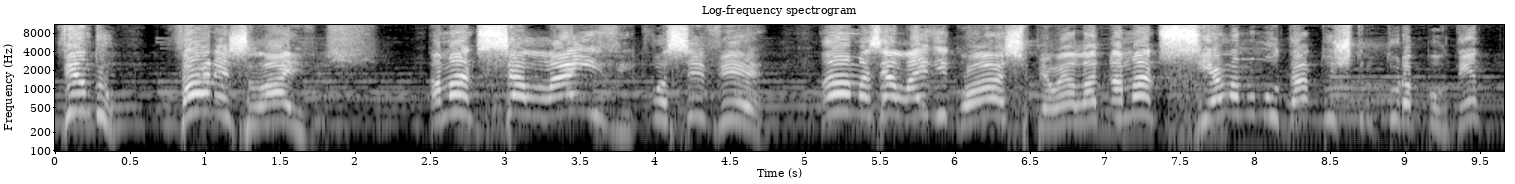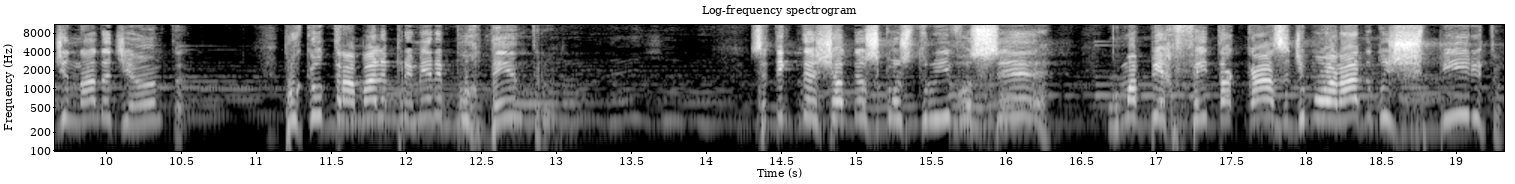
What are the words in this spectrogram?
vendo várias lives. Amado, se a live que você vê, ah, mas é live gospel, é live... amado, se ela não mudar a tua estrutura por dentro, de nada adianta. Porque o trabalho primeiro é por dentro. Você tem que deixar Deus construir você uma perfeita casa de morada do Espírito.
